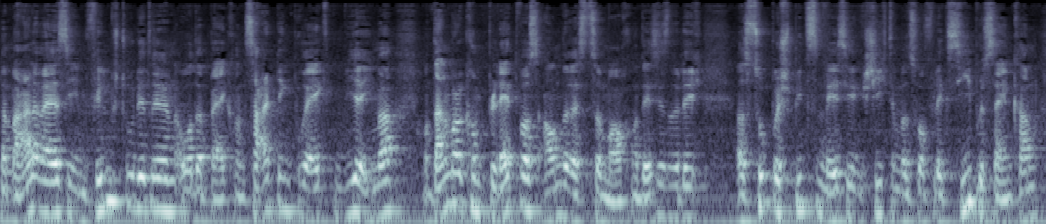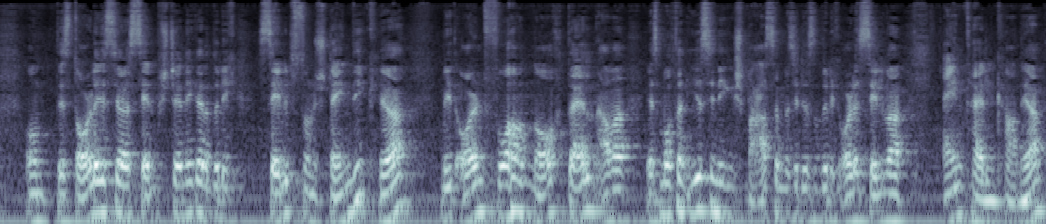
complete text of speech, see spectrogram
normalerweise im Filmstudio drin oder bei Consulting-Projekten, wie immer, und dann mal komplett was anderes zu machen. Und das ist natürlich eine super spitzenmäßige Geschichte, wenn man so flexibel sein kann. Und das Tolle ist ja als Selbstständiger natürlich selbst und ständig. Ja mit allen Vor- und Nachteilen, aber es macht einen irrsinnigen Spaß, wenn man sich das natürlich alles selber einteilen kann. Ja.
